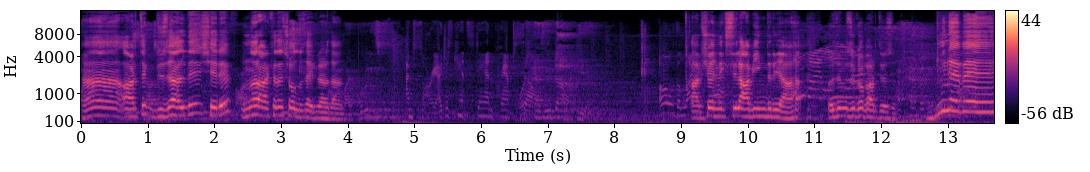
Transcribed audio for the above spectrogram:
Ha artık düzeldi Şerif. Bunlar arkadaş oldu tekrardan. Abi şu önündeki silahı bir indir ya. Ödümüzü kopartıyorsun. Bu ne be?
